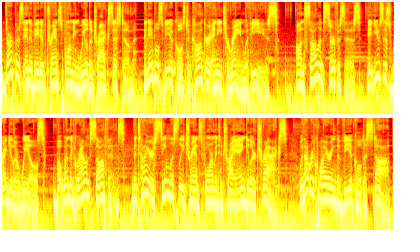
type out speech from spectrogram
DARPA's innovative transforming wheel-to-track system enables vehicles to conquer any terrain with ease. On solid surfaces, it uses regular wheels, but when the ground softens, the tires seamlessly transform into triangular tracks without requiring the vehicle to stop.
